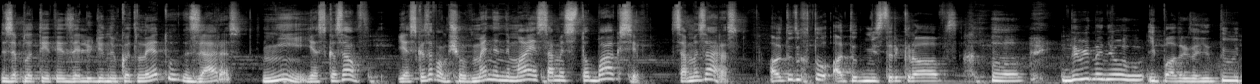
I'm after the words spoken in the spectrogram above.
заплатити за людяну котлету зараз? Ні, я сказав, я сказав вам, що в мене немає саме 100 баксів. Саме зараз. А тут хто? А тут містер Крабс. Диви на нього. І Патрик за тут.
